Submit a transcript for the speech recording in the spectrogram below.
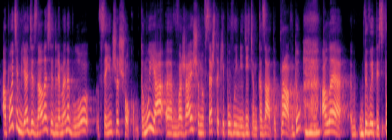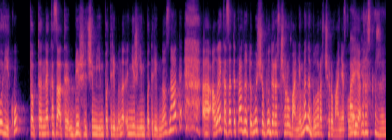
А потім я дізналася, і для мене було все інше шоком. Тому я е, вважаю, що ми все ж таки повинні дітям казати правду, але дивитись по віку, тобто не казати більше, чим їм потрібно, ніж їм потрібно знати, е, але казати правду, тому що буде розчарування. У мене було розчарування, коли А я розкажи.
